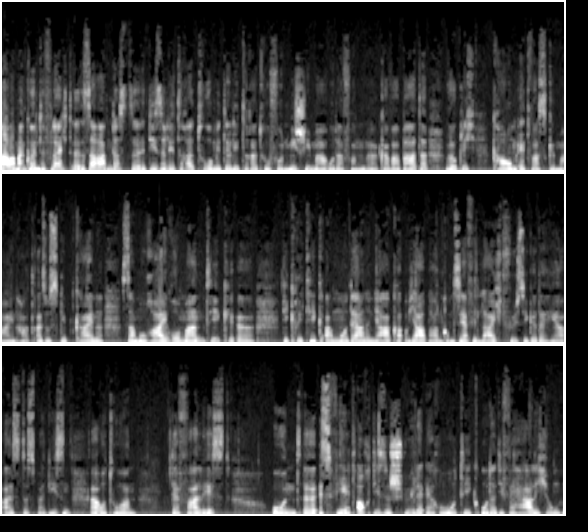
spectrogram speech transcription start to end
aber man könnte vielleicht äh, sagen, dass äh, diese Literatur mit der Literatur von Mishima oder von Kawabata wirklich kaum etwas gemein hat. Also es gibt keine Samurai-Romantik. Die Kritik am modernen Japan kommt sehr viel leichtfüßiger daher, als das bei diesen Autoren der Fall ist. Und äh, es fehlt auch diese schwüle Erotik oder die Verherrlichung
